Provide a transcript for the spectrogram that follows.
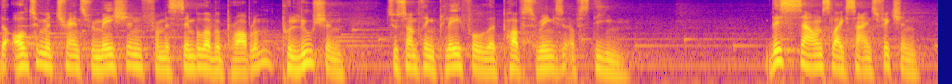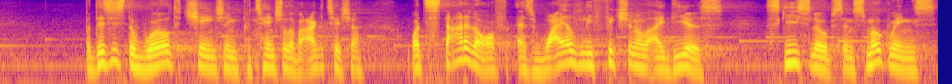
The ultimate transformation from a symbol of a problem, pollution, to something playful that puffs rings of steam. This sounds like science fiction, but this is the world-changing potential of architecture. What started off as wildly fictional ideas, ski slopes and smoke rings,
